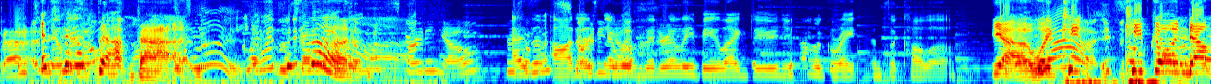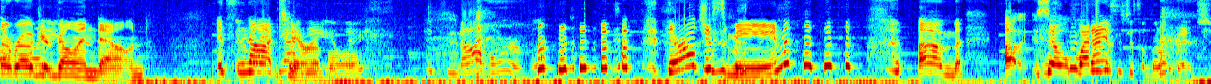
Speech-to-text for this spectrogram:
bad. It's really not not. that bad. Good. I would For It's literally, not. someone starting out. For as an artist, starting I would literally be like, dude, you have a great sense of color. Yeah, like Yeah, keep it's so keep going down the colorful, road you're going down. It's not like, yeah, terrible. like, it's not horrible. They're all just mean. um. Uh, so what I this is just a little bitch.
